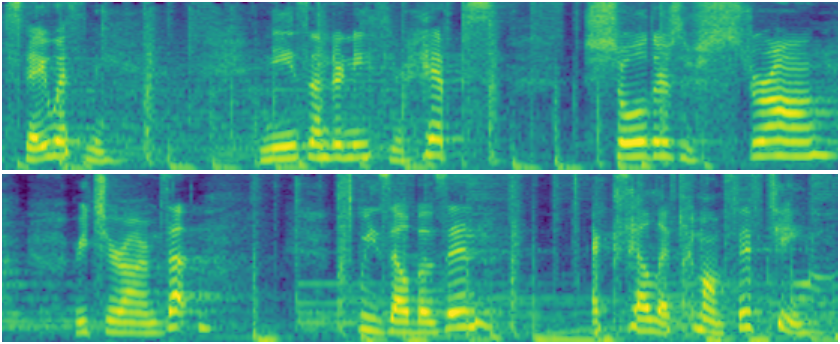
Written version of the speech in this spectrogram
Stay with me. Knees underneath your hips, shoulders are strong. Reach your arms up. Squeeze elbows in. Exhale, lift. Come on, 15.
